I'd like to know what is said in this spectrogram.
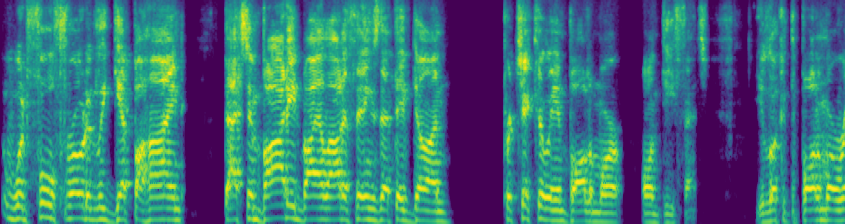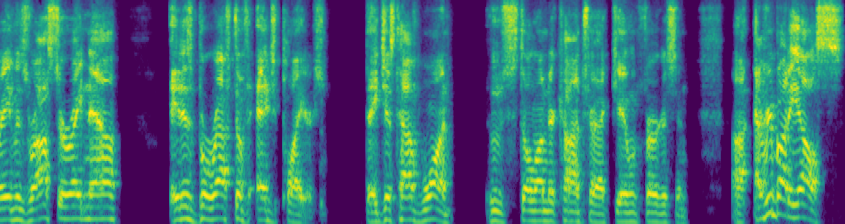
would full throatedly get behind. That's embodied by a lot of things that they've done, particularly in Baltimore on defense. You look at the Baltimore Ravens roster right now, it is bereft of edge players. They just have one who's still under contract, Jaylon Ferguson. Uh, everybody else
